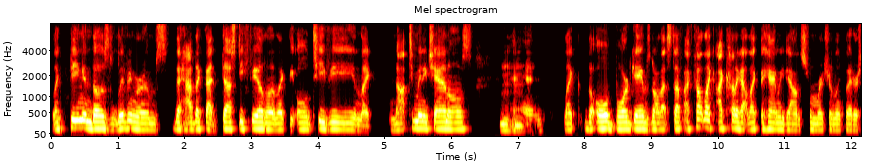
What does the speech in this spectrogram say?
like being in those living rooms that had like that dusty feel and like the old TV and like not too many channels mm-hmm. and like the old board games and all that stuff. I felt like I kind of got like the hand me downs from Richard Linklater's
